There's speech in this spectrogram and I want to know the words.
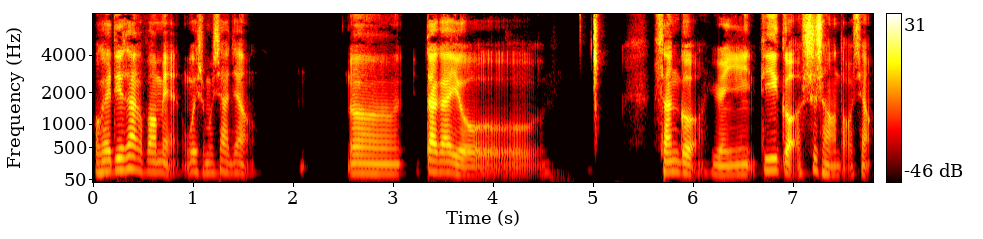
OK，第三个方面，为什么下降？嗯，大概有三个原因。第一个，市场导向，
